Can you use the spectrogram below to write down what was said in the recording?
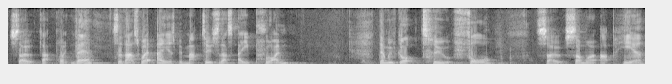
so that point there, so that's where A has been mapped to, so that's A prime. Then we've got 2, 4, so somewhere up here.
